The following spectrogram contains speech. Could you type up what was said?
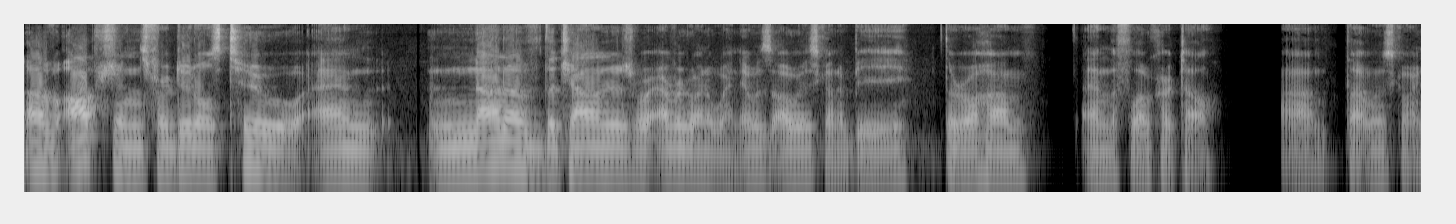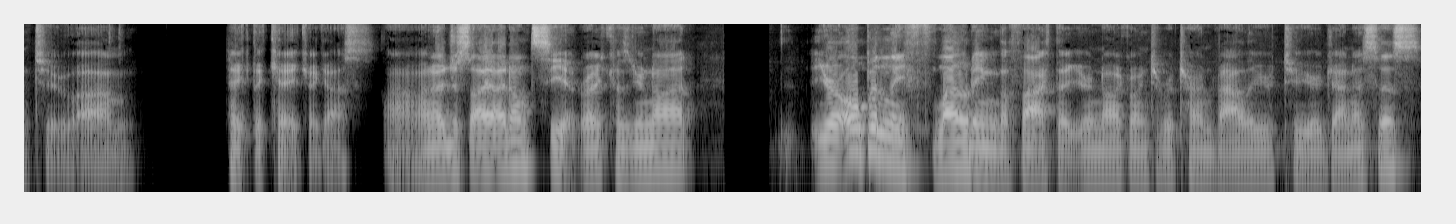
of options for Doodles 2, and none of the challengers were ever going to win. It was always going to be the Roham and the Flow Cartel um, that was going to um, take the cake, I guess. Uh, and I just I, I don't see it right because you're not you're openly flouting the fact that you're not going to return value to your Genesis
